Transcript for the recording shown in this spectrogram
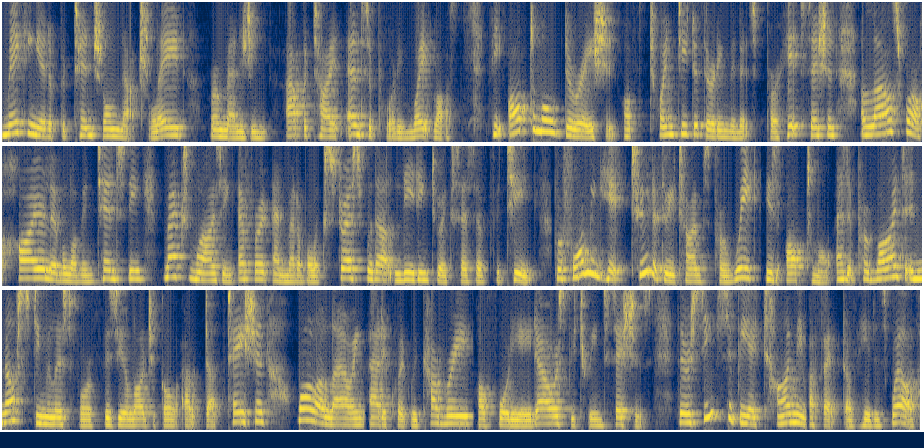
making it a potential natural aid for managing appetite and supporting weight loss. The optimal duration of 20 to 30 minutes per HIIT session allows for a higher level of intensity, maximizing effort and metabolic stress without leading to excessive fatigue. Performing HIIT two to three times per week is optimal as it provides enough stimulus for physiological adaptation while allowing adequate recovery of 48 hours between sessions. There seems to be a timing effect of HIIT as well,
